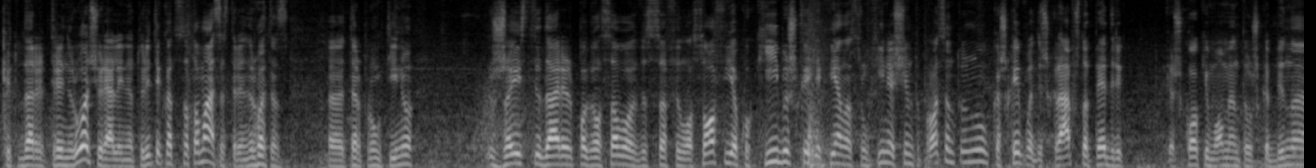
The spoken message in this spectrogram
kai tu dar ir treniruočių realiai neturi, tik atstatomasias treniruotės e, tarp rungtynių. Žaisti dar ir pagal savo visą filosofiją, kokybiškai, kiekvienas rungtynės šimtų procentų, nu, kažkaip vad iškrapšto, Pedri kažkokį momentą užkabina,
